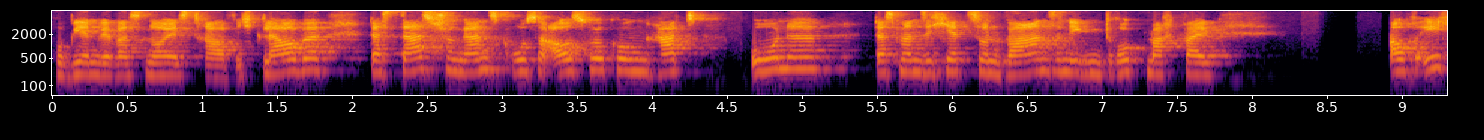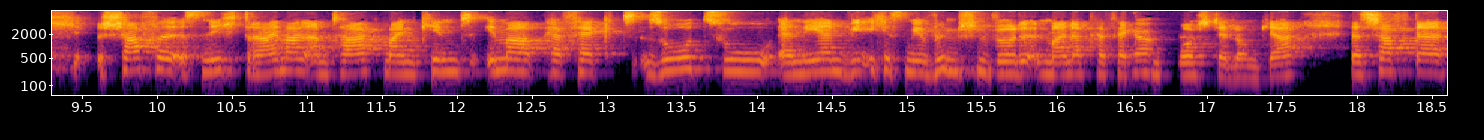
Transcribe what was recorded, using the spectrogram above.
probieren wir was Neues drauf. Ich glaube, dass das schon ganz große Auswirkungen hat, ohne dass man sich jetzt so einen wahnsinnigen Druck macht, weil auch ich schaffe es nicht, dreimal am Tag mein Kind immer perfekt so zu ernähren, wie ich es mir wünschen würde in meiner perfekten ja. Vorstellung. Ja, das schafft da,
